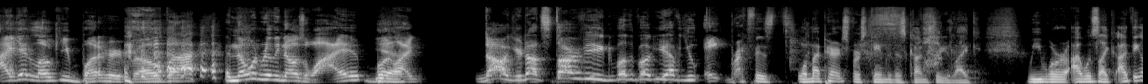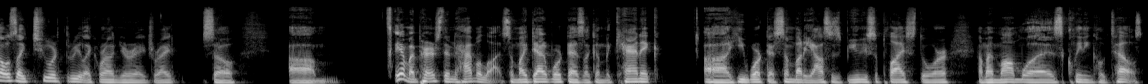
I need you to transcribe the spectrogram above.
I get low key butthurt, bro. But I, and no one really knows why. But Yeah. like, dog, you're not starving, motherfucker. You have you ate breakfast. when my parents first came to this country, like we were, I was like, I think I was like two or three, like around your age, right? So, um, yeah, my parents didn't have a lot. So my dad worked as like a mechanic. Uh, he worked at somebody else's beauty supply store, and my mom was cleaning hotels.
